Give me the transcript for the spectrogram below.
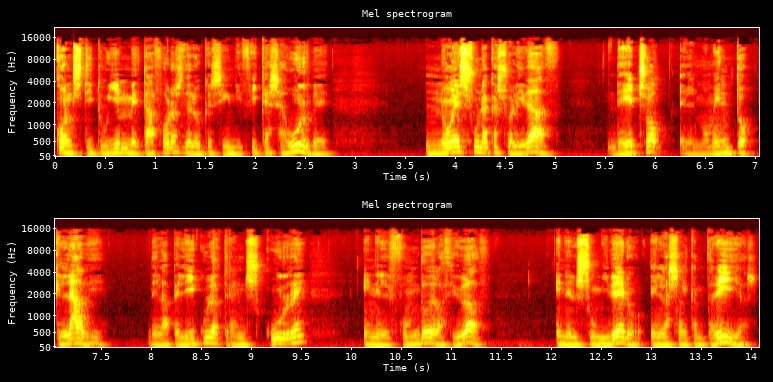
constituyen metáforas de lo que significa esa urbe. No es una casualidad. De hecho, el momento clave de la película transcurre en el fondo de la ciudad, en el sumidero, en las alcantarillas.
